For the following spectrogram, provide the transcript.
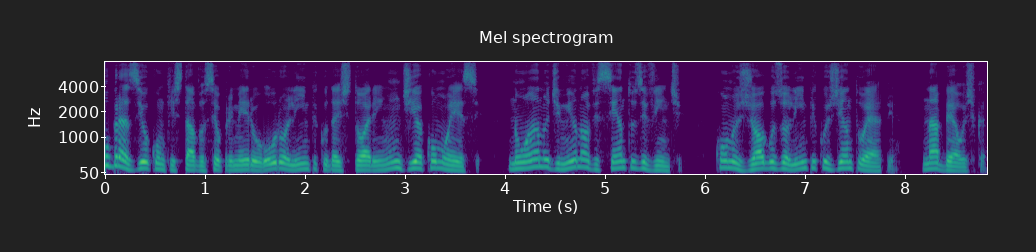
O Brasil conquistava seu primeiro ouro olímpico da história em um dia como esse, no ano de 1920, com os Jogos Olímpicos de Antuérpia, na Bélgica.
